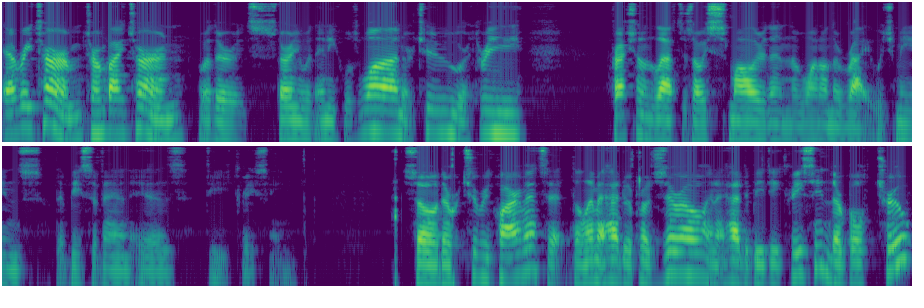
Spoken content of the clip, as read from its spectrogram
every term, term by term, whether it's starting with n equals 1 or 2 or 3, fraction on the left is always smaller than the one on the right, which means that b sub n is decreasing. So there were two requirements. It, the limit had to approach zero and it had to be decreasing. They're both true.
